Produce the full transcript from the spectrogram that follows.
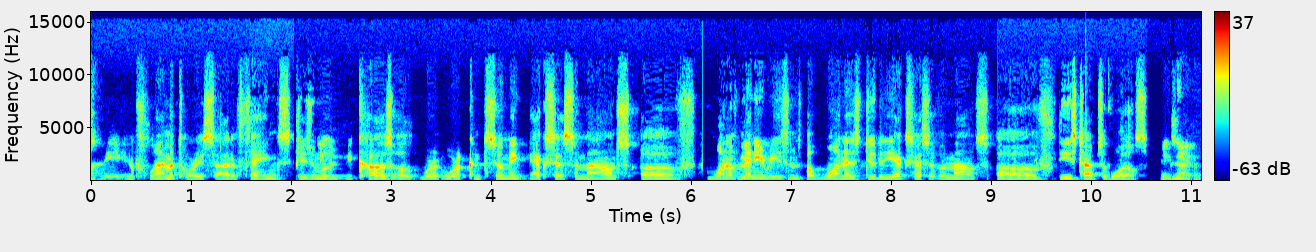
on the inflammatory side of things, presumably because uh, we're, we're consuming excess amounts of one of many reasons, but one is due to the excessive amounts of these types of oils. Exactly.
